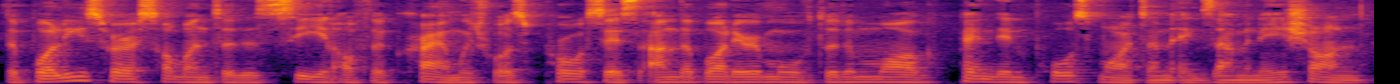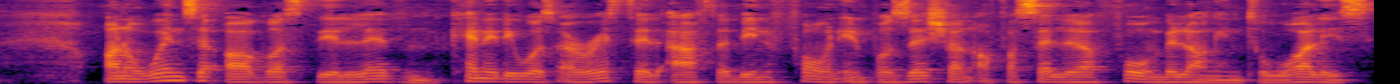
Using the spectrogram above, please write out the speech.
The police were summoned to the scene of the crime which was processed and the body removed to the morgue pending post-mortem examination. On Wednesday, August the 11th, Kennedy was arrested after being found in possession of a cellular phone belonging to Wallace.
